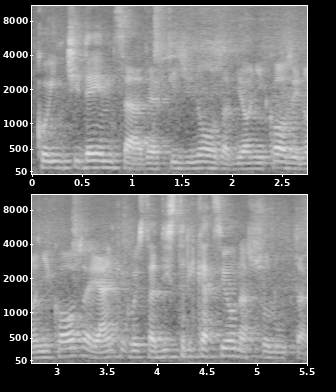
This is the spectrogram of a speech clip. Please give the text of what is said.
coincidenza vertiginosa di ogni cosa in ogni cosa e anche questa districazione assoluta,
